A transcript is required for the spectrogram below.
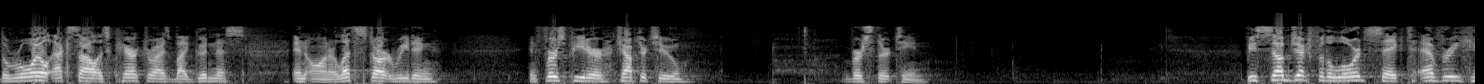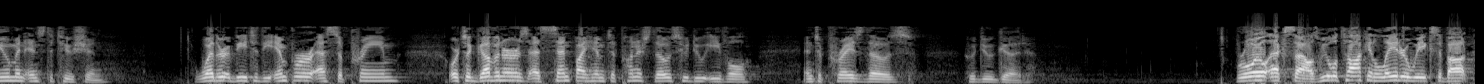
The royal exile is characterized by goodness and honor. Let's start reading in 1 Peter chapter 2 verse 13. Be subject for the Lord's sake to every human institution, whether it be to the emperor as supreme or to governors as sent by him to punish those who do evil and to praise those who do good. Royal exiles. We will talk in later weeks about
